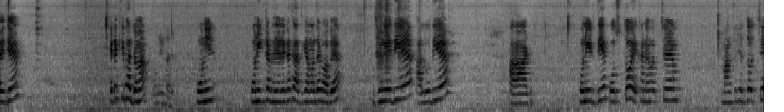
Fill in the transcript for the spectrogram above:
এই যে এটা কি ভাজো। মা পনির পনিরটা ভেজে রেখেছে। আজকে আমাদের হবে ঝিঙে দিয়ে আলু দিয়ে আর পনির দিয়ে পোস্ত। এখানে হচ্ছে মাংস সেদ্ধ হচ্ছে।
